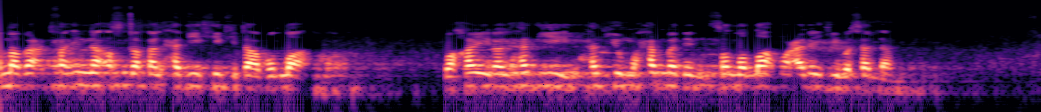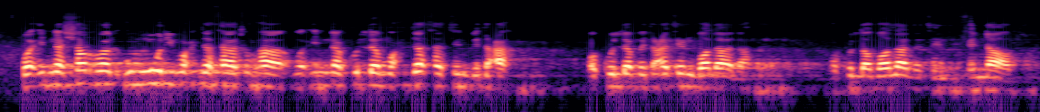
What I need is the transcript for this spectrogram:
أما بعد فإن أصدق الحديث كتاب الله وخير الهدي هدي محمد صلى الله عليه وسلم. وإن شر الأمور محدثاتها وإن كل محدثة بدعة وكل بدعة ضلالة وكل ضلالة في النار.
